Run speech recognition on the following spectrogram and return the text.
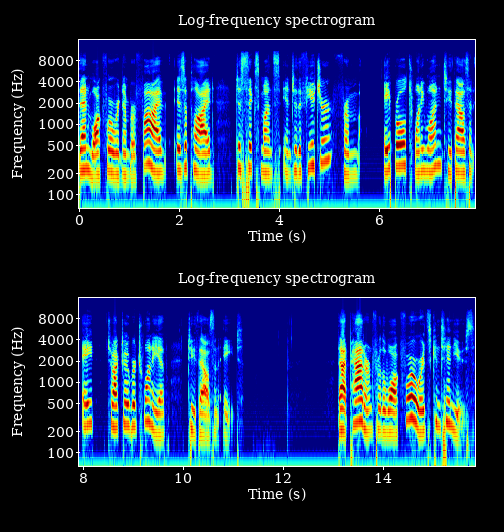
Then walk forward number 5 is applied to six months into the future from April 21, 2008 to October 20, 2008. That pattern for the walk forwards continues.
